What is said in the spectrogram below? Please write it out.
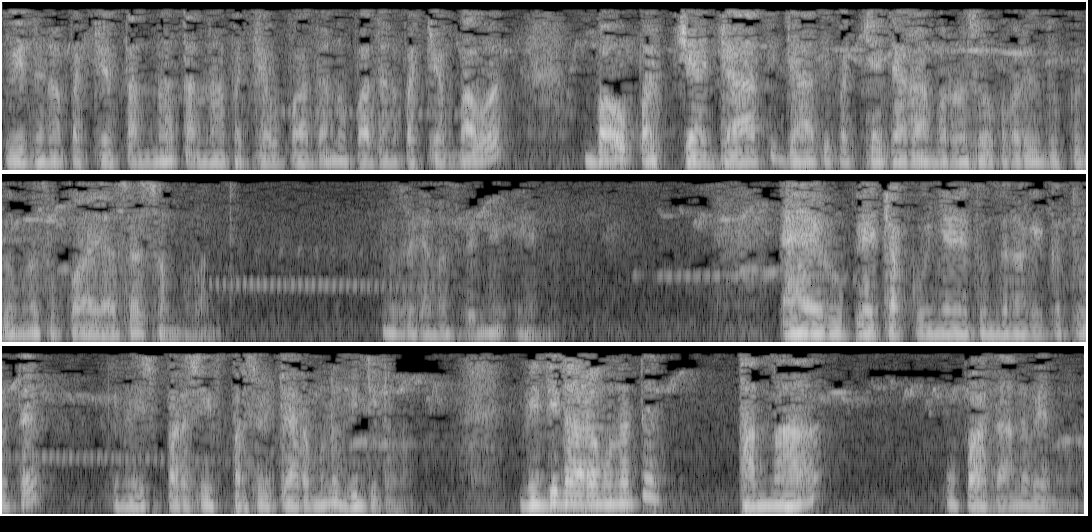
වේදනා පත්‍ය තණ්හා තණ්හා පත්‍ය උපාදාන උපාදාන පත්‍ය භව භව පත්‍ය ජාති ජාති පත්‍ය ජරා මරණ ශෝක පරිදු දුක්ඛ දුම්න සුපායාස සම්භවಂತಿ මුද්‍රජනස් වෙන්නේ එහෙම. ඇහැ රූපය චක්කු විඤ්ඤාණය තුන්දෙනාගේ එකතුවට කියන ස්පර්ශ ස්පර්ශ විචාරමුණ විදිනවා විදින අරමුණට තණ්හා උපාදාන වෙනවා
